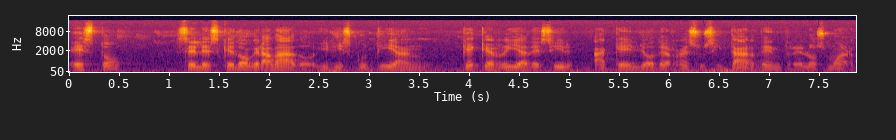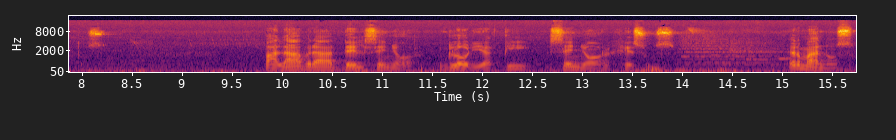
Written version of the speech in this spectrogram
Esto se les quedó grabado y discutían qué querría decir aquello de resucitar de entre los muertos. Palabra del Señor. Gloria a ti, Señor Jesús. Hermanos,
